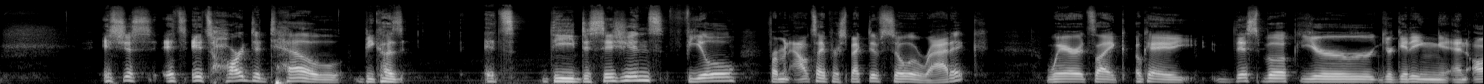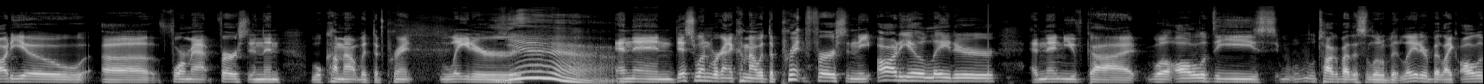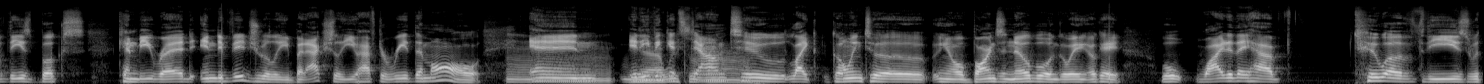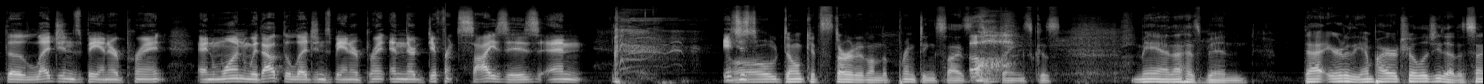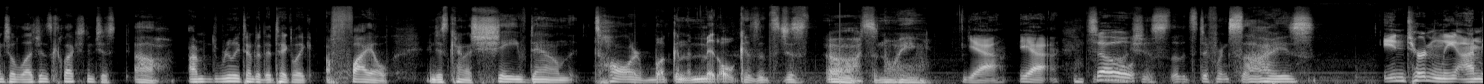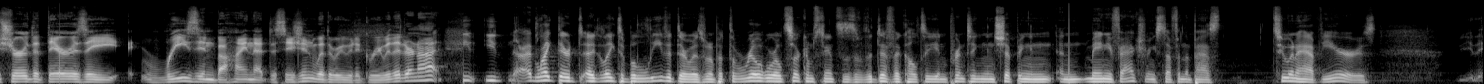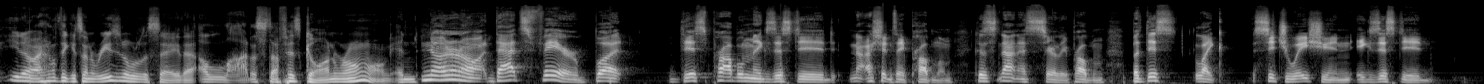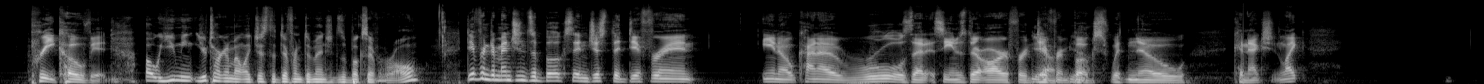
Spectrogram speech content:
it's just it's it's hard to tell because it's the decisions feel from an outside perspective so erratic, where it's like, okay, this book you're you're getting an audio uh, format first, and then we'll come out with the print later. Yeah. And then this one, we're going to come out with the print first and the audio later. And then you've got, well, all of these, we'll talk about this a little bit later, but like all of these books can be read individually, but actually you have to read them all. and it yeah, even gets down to like going to, a, you know, Barnes and Noble and going, okay, well, why do they have two of these with the Legends banner print and one without the Legends banner print, and they're different sizes, and it's just oh, don't get started on the printing sizes of things because, man, that has been that Heir to the Empire trilogy, that Essential Legends collection. Just oh, I'm really tempted to take like a file and just kind of shave down the taller book in the middle because it's just oh, it's annoying. Yeah, yeah. So Just that it's different size. internally, I'm sure that there is a reason behind that decision, whether we would agree with it or not. You, you, I'd like there. I'd like to believe that there was one, but the real world circumstances of the difficulty in printing and shipping and, and manufacturing stuff in the past two and a half years. You know, I don't think it's unreasonable to say that a lot of stuff has gone wrong, and No, no, no. That's fair, but this problem existed. No, I shouldn't say problem because it's not necessarily a problem, but this like situation existed pre-COVID. oh, you mean you're talking about like just the different dimensions of books overall? different dimensions of books and just the different you know kind of rules that it seems there are for different yeah. books with no connection like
